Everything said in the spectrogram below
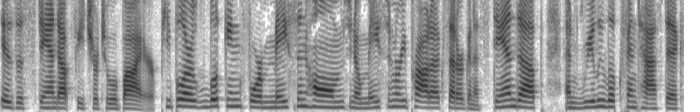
is a standout feature to a buyer. People are looking for mason homes, you know, masonry products that are going to stand up and really look fantastic.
